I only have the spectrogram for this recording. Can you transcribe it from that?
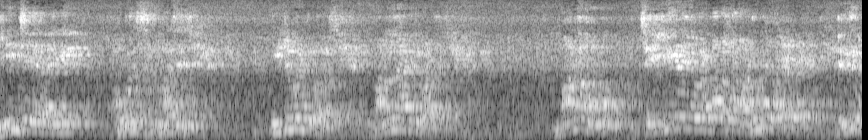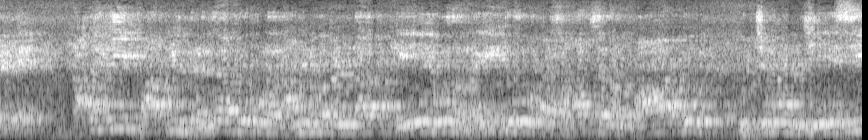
ఏం చేయాలి పౌర సమాజం చేయాలి. ఇటువంటి వాడు చేయాలి. మనలాంటి వాళ్ళు చేయాలి. మనం చెయ్యలేవ మాత్రం అనుకోకండి ఎందుకంటే రాజకీయ పార్టీలు దరిదాపులు కూడా రానివ్వకుండా కేవలం రైతులు ఒక సంవత్సరం పాటు ఉద్యమం చేసి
